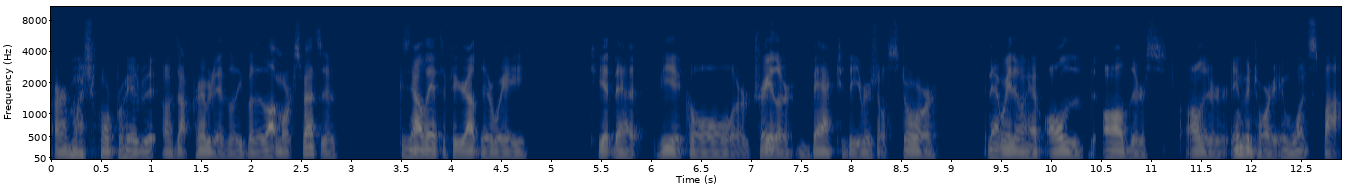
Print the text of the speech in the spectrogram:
are much more prohibitive, oh, uh, not prohibitively, but a lot more expensive because now they have to figure out their way to get that vehicle or trailer back to the original store, and that way they don't have all the, all their all their inventory in one spot.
